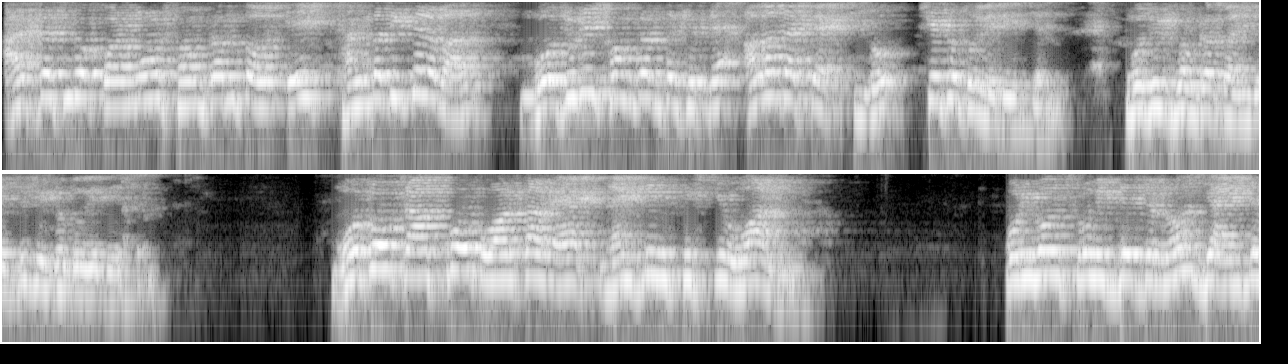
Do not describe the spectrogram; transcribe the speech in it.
আরেকটা ছিল কর্ম সংক্রান্ত, এই সাংবাদিকদের আবার মজুরি সংক্রান্তের ক্ষেত্রে আলাদা একটা অ্যাক্ট ছিল সেটাও তুলে দিয়েছেন। মজুরি সংক্রান্ত আইন যেটি সেটাও তুলে দিয়েছেন। Motor transport worker act nineteen sixty one পরিবহন শ্রমিকদের জন্য যে আইনটা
